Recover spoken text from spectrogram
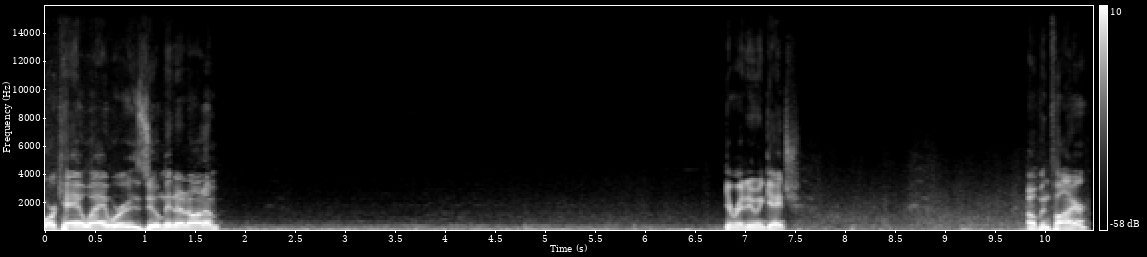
Four K away. We're zooming in on him. Get ready to engage. Open fire.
